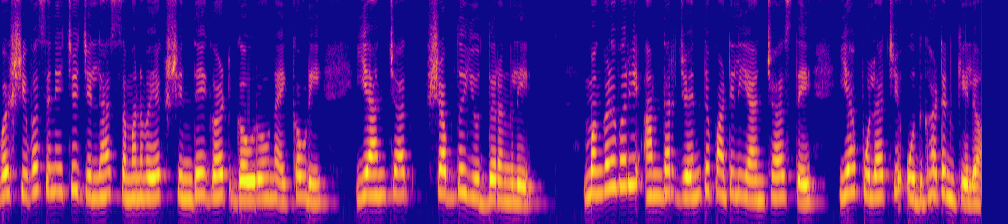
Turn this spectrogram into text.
व शिवसेनेचे जिल्हा समन्वयक शिंदे गट गौरव नायकवडी यांच्यात शब्दयुद्ध रंगले. मंगळवारी आमदार जयंत पाटील यांच्या हस्ते या पुलाचे उद्घाटन केलं.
